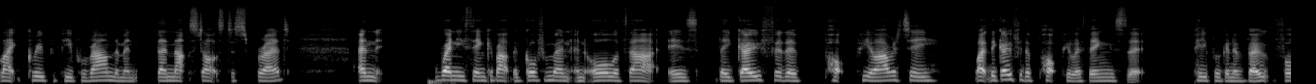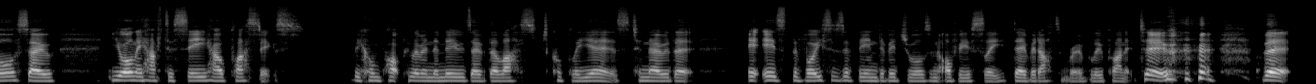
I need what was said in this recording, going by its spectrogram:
like group of people around them and then that starts to spread and when you think about the government and all of that is they go for the popularity like they go for the popular things that people are going to vote for so you only have to see how plastics become popular in the news over the last couple of years to know that it is the voices of the individuals and obviously David Attenborough and Blue Planet too that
